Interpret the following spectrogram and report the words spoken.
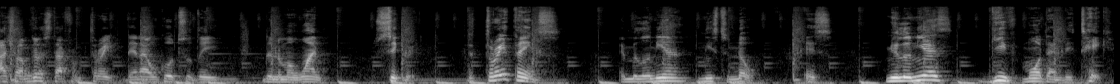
Actually, I'm gonna start from three, then I will go to the the number one secret. The three things a millionaire needs to know is millionaires give more than they take.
